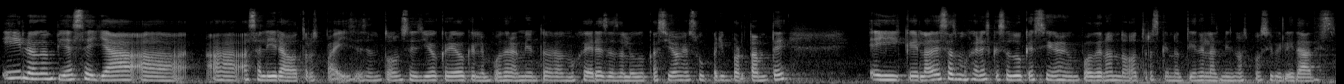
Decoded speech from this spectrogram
y luego empiece ya a, a, salir a otros países. Entonces yo creo que el empoderamiento de las mujeres desde la educación es súper importante y que la de esas mujeres que se eduquen sigan empoderando a otras que no tienen las mismas posibilidades.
